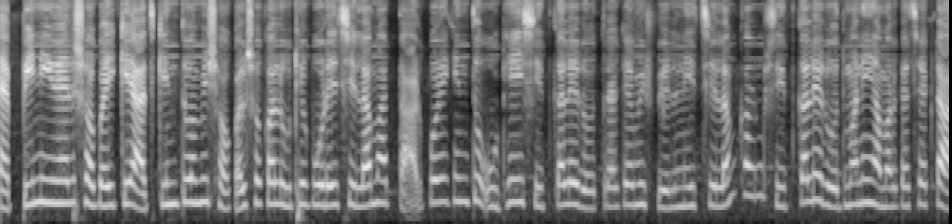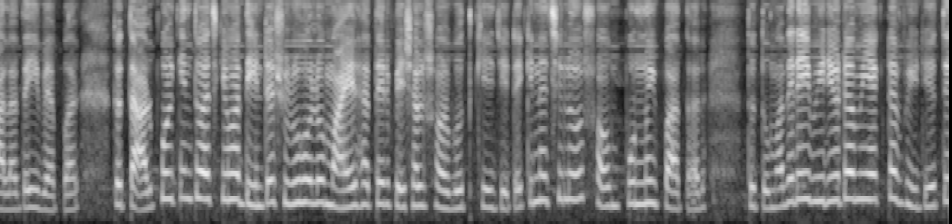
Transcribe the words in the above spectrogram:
হ্যাপি নিউ ইয়ার সবাইকে। আজ কিন্তু আমি সকাল সকাল উঠে পড়েছিলাম আর তারপরে কিন্তু উঠেই শীতকালে রোদটাকে আমি ফিল নিচ্ছিলাম, কারণ শীতকালে রোদ মানেই আমার কাছে একটা আলাদাই ব্যাপার। তো তারপর কিন্তু আজকে আমার দিনটা শুরু হলো মায়ের হাতের স্পেশাল শরবত খেয়ে, যেটা কিনা ছিল সম্পূর্ণই পাতার। তো তোমাদের এই ভিডিওটা আমি একটা ভিডিওতে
